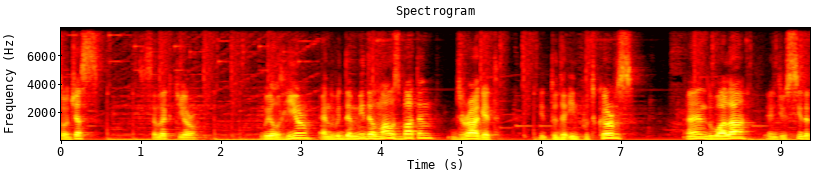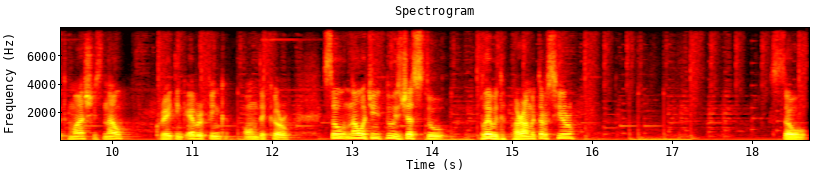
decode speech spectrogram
So just select your wheel here and with the middle mouse button drag it into the input curves and voila and you see that MASH is now creating everything on the curve. So now what you need to do is just to play with the parameters here. So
